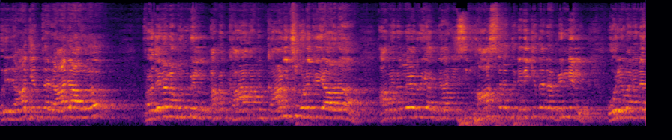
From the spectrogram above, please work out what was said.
ഒരു രാജ്യത്തെ രാജാവ് പ്രജകളുടെ മുൻപിൽ അവൻ അവൻ കാണിച്ചു കൊടുക്കുകയാണ്. അവൻ ഞാൻ ഈ സിംഹാസനത്തിൽ ഇരിക്കുന്നതിന്റെ പിന്നിൽ ഒരുവൻ എന്നെ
